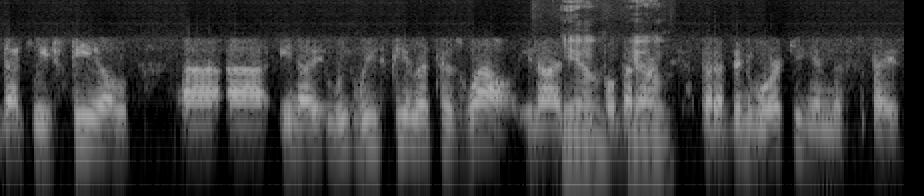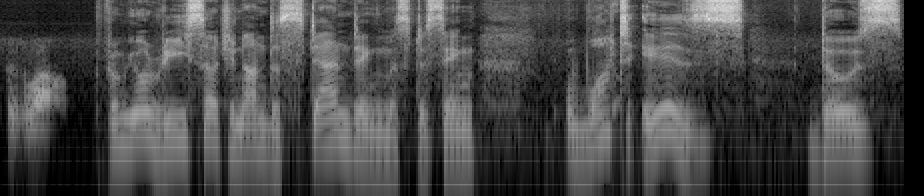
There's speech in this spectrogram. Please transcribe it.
that we feel, uh, uh, you know, we, we feel it as well, you know, as Yeah, people that, yeah. are, that have been working in this space as well. From your research and understanding, Mr. Singh, what is those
